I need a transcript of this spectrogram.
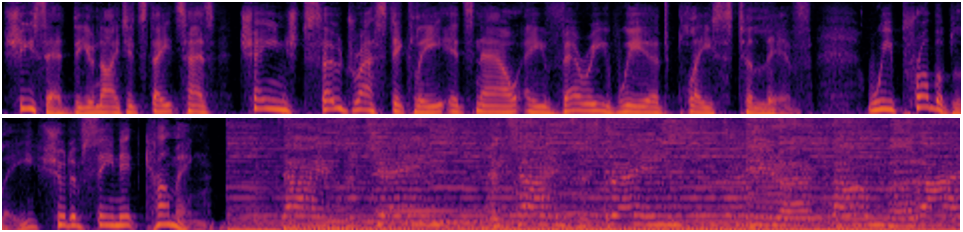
She said the United States has changed so drastically it's now a very weird place to live. We probably should have seen it coming. Times have changed and times are strange. Here I come, but I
